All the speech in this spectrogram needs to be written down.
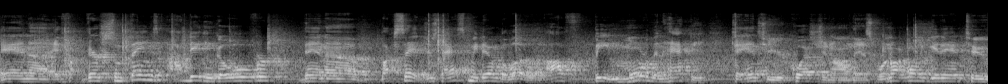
And uh, if there's some things I didn't go over, then uh, like I said, just ask me down below. I'll be more than happy to answer your question on this. We're not going to get into,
